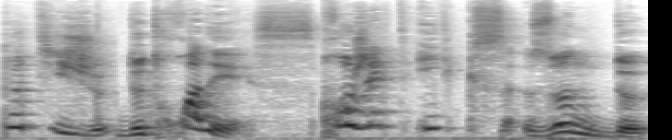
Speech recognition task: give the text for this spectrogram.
petit jeu de 3DS. Project X Zone 2,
